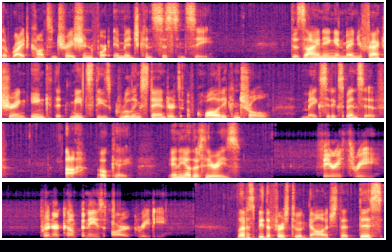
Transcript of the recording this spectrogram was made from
the right concentration for image consistency. Designing and manufacturing ink that meets these grueling standards of quality control makes it expensive. Ah, okay. Any other theories? Theory 3 Printer companies are greedy. Let us be the first to acknowledge that this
